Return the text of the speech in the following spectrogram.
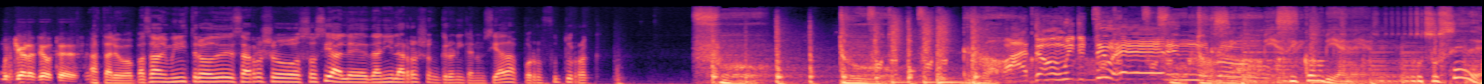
Muchas gracias a ustedes. Hasta luego. Pasaba el ministro de Desarrollo Social, eh, Daniel Arroyo, en crónica anunciada por Futurock. Si conviene, sucede.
